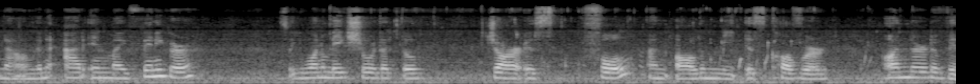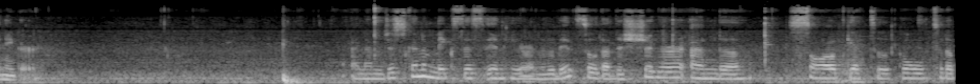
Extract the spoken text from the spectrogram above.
Now I'm gonna add in my vinegar. So you want to make sure that the jar is full and all the meat is covered under the vinegar. And I'm just gonna mix this in here a little bit so that the sugar and the salt get to go to the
